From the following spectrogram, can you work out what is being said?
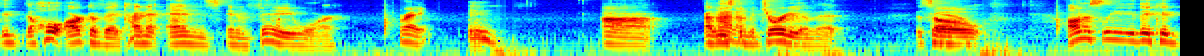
the, the whole arc of it kind of ends in infinity war Right. uh at least the majority of it so honestly they could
